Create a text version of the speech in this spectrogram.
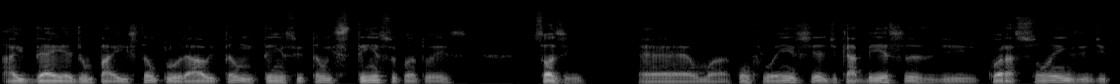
a ideia de um país tão plural e tão intenso e tão extenso quanto esse sozinho. É uma confluência de cabeças, de corações e de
